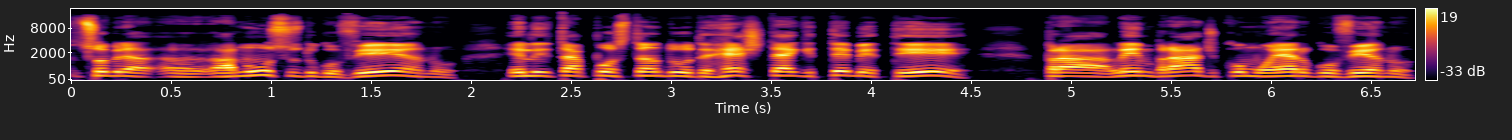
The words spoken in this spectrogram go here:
sobre a, a, anúncios do governo, ele está postando hashtag TBT para lembrar de como era o governo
